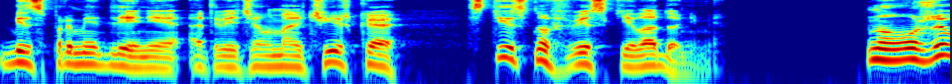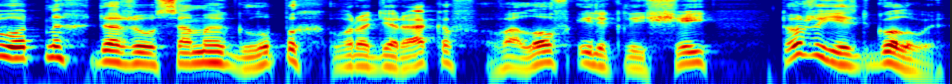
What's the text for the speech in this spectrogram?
без промедления ответил мальчишка, стиснув виски ладонями. Но у животных, даже у самых глупых, вроде раков, валов или клещей, тоже есть головы.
